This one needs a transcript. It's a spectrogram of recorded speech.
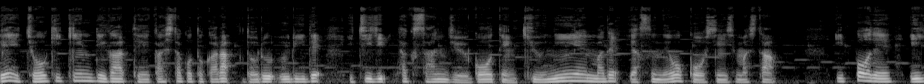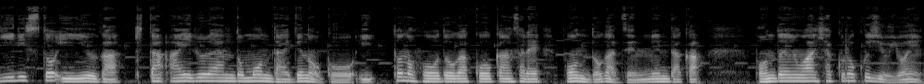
米長期金利が低下したことからドル売りで一時135.92円まで安値を更新しました。一方で、イギリスと EU が北アイルランド問題での合意との報道が交換され、ポンドが全面高。ポンド円は164円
